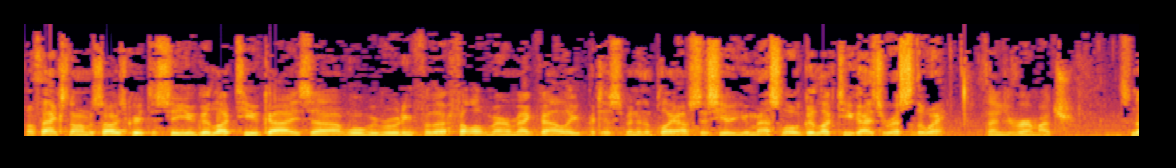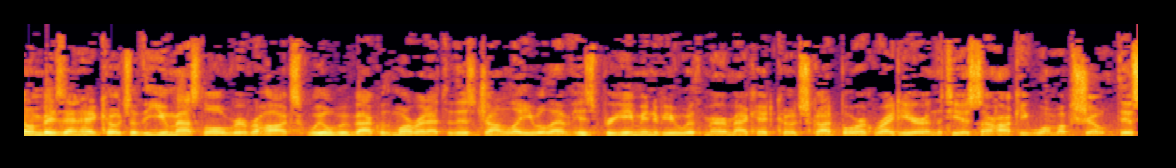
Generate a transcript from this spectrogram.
Well, thanks, Norm. It's always great to see you. Good luck to you guys. Uh, we'll be rooting for the fellow Merrimack Valley participant in the playoffs this year, UMass Lowell. Good luck to you guys the rest of the way. Thank you very much. It's Norm Bazin, head coach of the UMass Lowell Riverhawks. We'll be back with more right after this. John Leahy will have his pregame interview with Merrimack head coach Scott Borek right here in the TSR Hockey Warm Up Show. This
